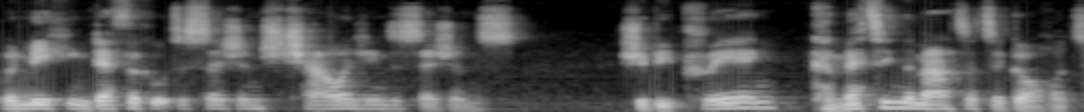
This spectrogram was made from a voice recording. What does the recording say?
when making difficult decisions, challenging decisions, should be praying, committing the matter to God,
